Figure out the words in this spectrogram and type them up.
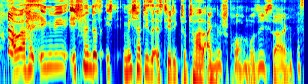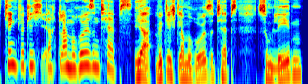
Aber halt irgendwie, ich fand das, ich, mich hat diese Ästhetik total angesprochen, muss ich sagen. Es klingt wirklich nach glamourösen Tabs. Ja, wirklich glamouröse Tabs zum Leben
